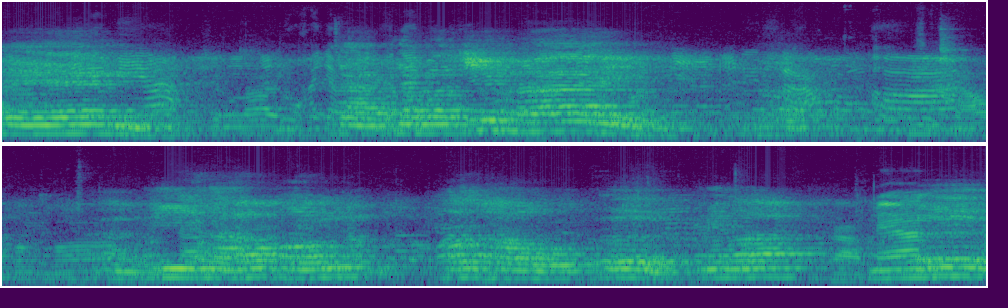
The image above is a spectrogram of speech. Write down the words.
แดงจากจังหวัดเชียงรายนะครับสาวของพ่ออ่าพี่สาวของพ่อเฒ่าเออไม่ว่าแม่เออ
